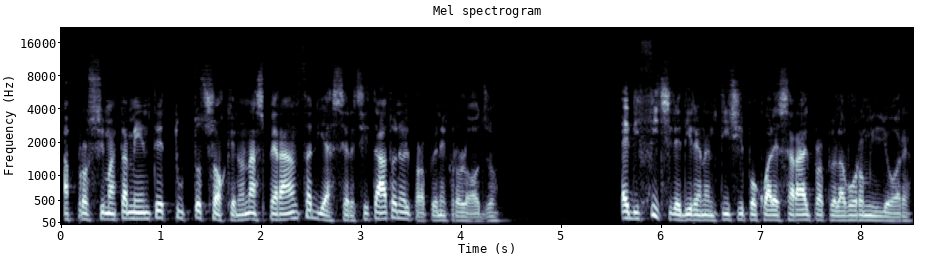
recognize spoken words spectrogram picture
Approssimatamente tutto ciò che non ha speranza di essere citato nel proprio necrologio. È difficile dire in anticipo quale sarà il proprio lavoro migliore.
